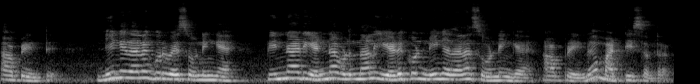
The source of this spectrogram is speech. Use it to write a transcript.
அப்படின்ட்டு. நீங்கள் தானே குருவே சொன்னீங்க. பின்னாடி என்ன விழுந்தாலும் எடுக்கணும்னு நீங்கள் தானே சொன்னீங்க. அப்படின்னு மட்டி சொல்கிறார்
